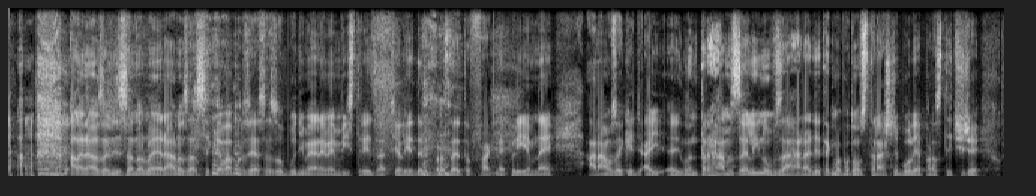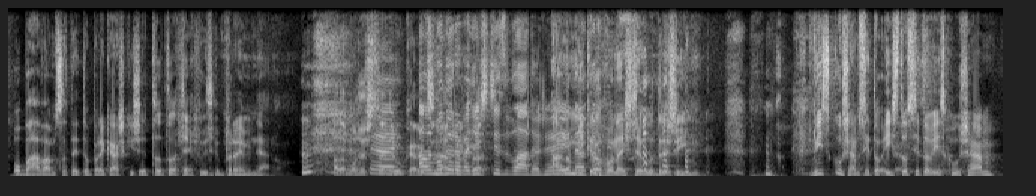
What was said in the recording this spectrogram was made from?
ale naozaj mi sa normálne ráno zasekáva, pretože ja sa zobudím a ja neviem vystrieť zatiaľ jeden prst, je to fakt nepríjemné. A naozaj, keď aj, aj len trhám zelinu v záhrade, tak ma potom strašne bolia prsty, čiže obávam sa tejto prekážky, že toto nebude pre mňa. No. Ale môžeš stať rukavice Ale moderovať napríklad. ešte zvládať, hej? Áno, mikrofón ešte udržím. Vyskúšam si to, isto si to vyskúšam.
